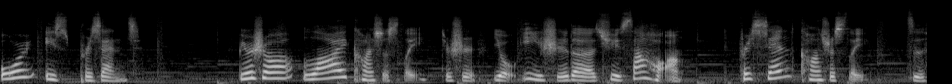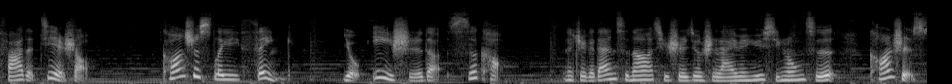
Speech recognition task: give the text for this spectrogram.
or is present. 比如说，lie consciously 就是有意识的去撒谎；present consciously 自发的介绍，consciously think，有意识的思考。 那这个单词呢，其实就是来源于形容词 conscious。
